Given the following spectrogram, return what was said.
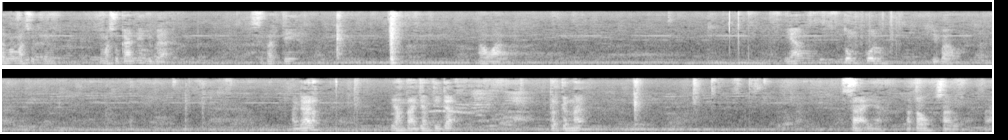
Dan memasukkan memasukkannya juga seperti awal yang tumpul di bawah agar yang tajam tidak terkena saya atau sarung. Nah,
